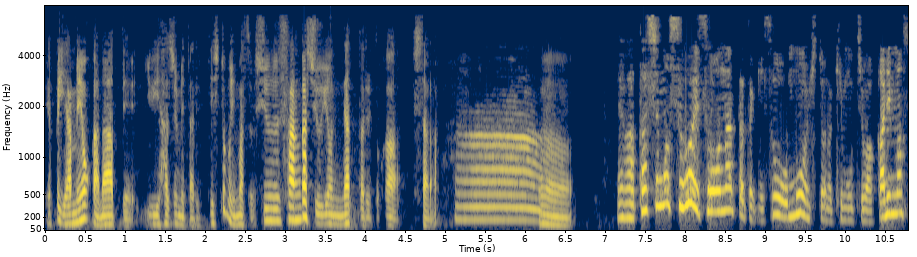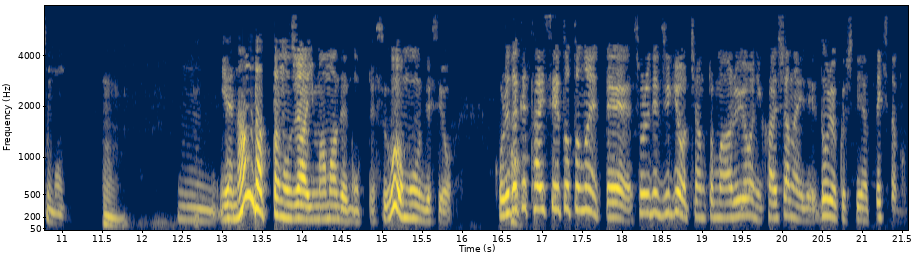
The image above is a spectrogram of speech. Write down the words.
やっぱりやめようかなって言い始めたりって人もいますよ。週3が週4になったりとかしたら。あうーん。え私もすごいそうなった時、そう思う人の気持ちわかりますもん。うん。うん。いや、何だったのじゃあ今までのってすごい思うんですよ。これだけ体制整えて、それで事業ちゃんと回るように会社内で努力してやってきたのっ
